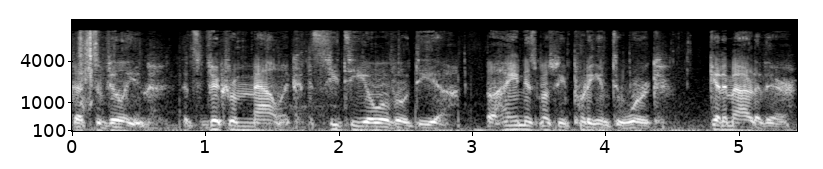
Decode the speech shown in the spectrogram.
That civilian. That's Vikram Malik, the CTO of Odia. The hyenas must be putting him to work. Get him out of there.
